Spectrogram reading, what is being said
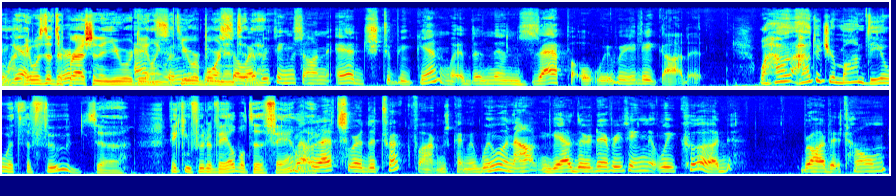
Yeah, line, yeah, it was the depression that you were dealing with. You were born Absolutely. into so that. everything's on edge to begin with, and then Zappo, we really got it. Well, how how did your mom deal with the food, uh, making food available to the family? Well, that's where the truck farms came in. We went out and gathered everything that we could, brought it home,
